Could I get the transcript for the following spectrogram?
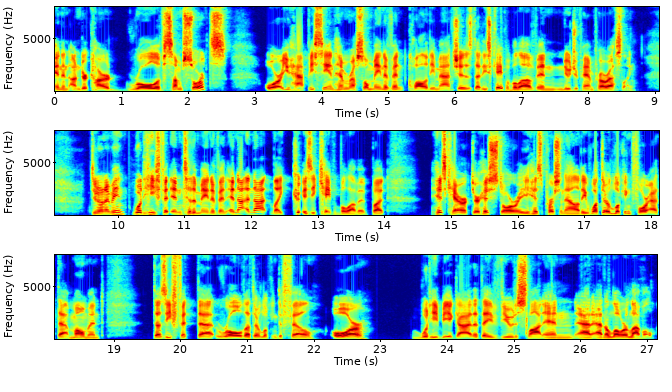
in an undercard role of some sorts? Or are you happy seeing him wrestle main event quality matches that he's capable of in New Japan Pro Wrestling? Do you know what I mean? Would he fit into the main event? And not, and not like, is he capable of it? But his character, his story, his personality, what they're looking for at that moment, does he fit that role that they're looking to fill? Or would he be a guy that they view to slot in at, at a lower level?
